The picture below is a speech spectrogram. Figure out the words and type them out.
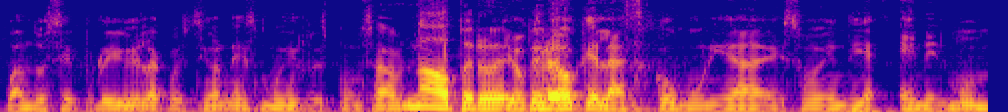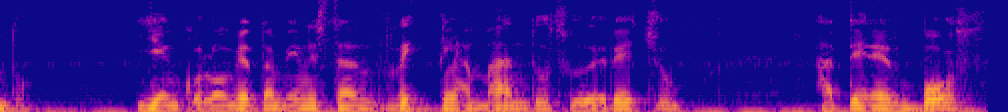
cuando se prohíbe la cuestión es muy irresponsable. No, pero- yo pero- creo que las comunidades hoy en día en el mundo y en Colombia también están reclamando su derecho a tener voz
